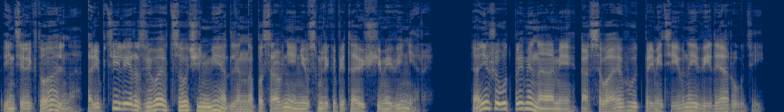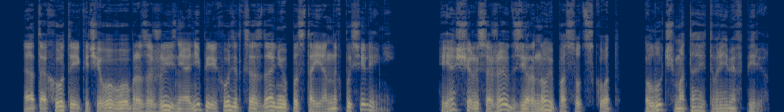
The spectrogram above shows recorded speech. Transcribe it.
Интеллектуально рептилии развиваются очень медленно по сравнению с млекопитающими Венеры. Они живут племенами, осваивают примитивные виды орудий. От охоты и кочевого образа жизни они переходят к созданию постоянных поселений. Ящеры сажают зерно и пасут скот. Луч мотает время вперед.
